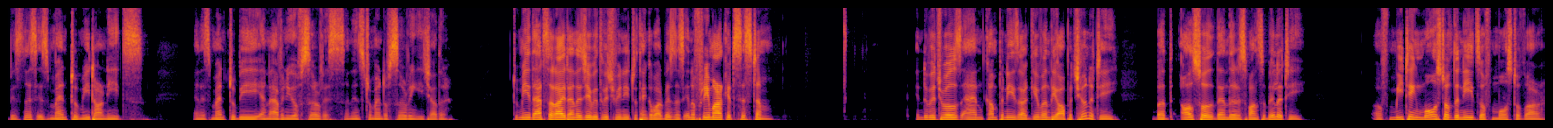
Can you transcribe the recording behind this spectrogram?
Business is meant to meet our needs and it's meant to be an avenue of service, an instrument of serving each other. To me, that's the right energy with which we need to think about business. In a free market system, individuals and companies are given the opportunity, but also then the responsibility of meeting most of the needs of most of our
